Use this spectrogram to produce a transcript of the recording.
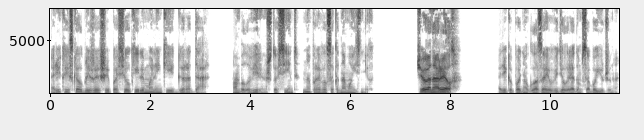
Рика искал ближайшие поселки или маленькие города, он был уверен, что Синт направился к одному из них. «Чего нарыл?» Рика поднял глаза и увидел рядом с собой Юджина.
